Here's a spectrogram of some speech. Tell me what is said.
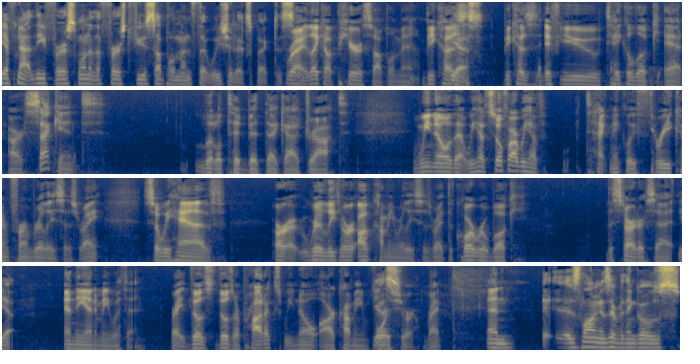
if not the first, one of the first few supplements that we should expect to see. right, like a pure supplement because Yes. because if you take a look at our second little tidbit that got dropped, we know that we have so far we have technically three confirmed releases, right? So we have or release or upcoming releases, right? The core rulebook, the starter set, Yeah. and the enemy within. Right. Those those are products we know are coming for Yes. sure. Right. And as long as everything goes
